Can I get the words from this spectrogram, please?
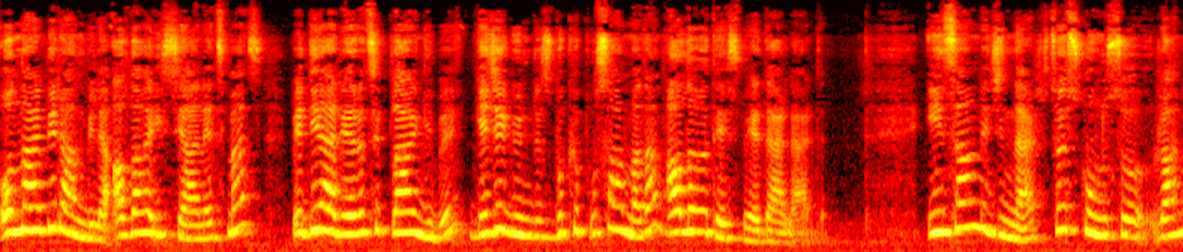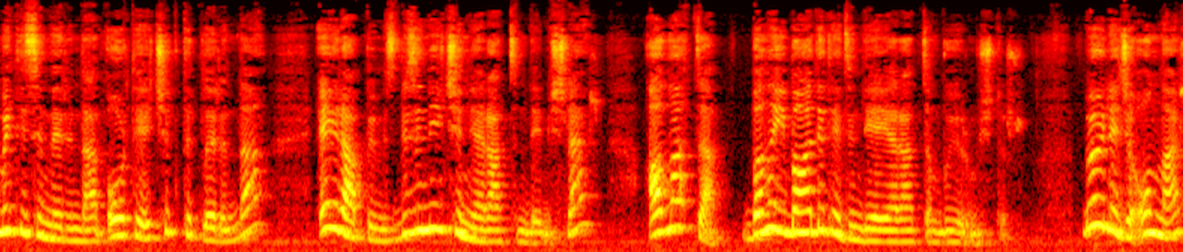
onlar bir an bile Allah'a isyan etmez ve diğer yaratıklar gibi gece gündüz bıkıp usanmadan Allah'ı tesbih ederlerdi. İnsan ve cinler söz konusu rahmet isimlerinden ortaya çıktıklarında Ey Rabbimiz bizi niçin yarattın demişler. Allah da bana ibadet edin diye yarattım buyurmuştur. Böylece onlar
